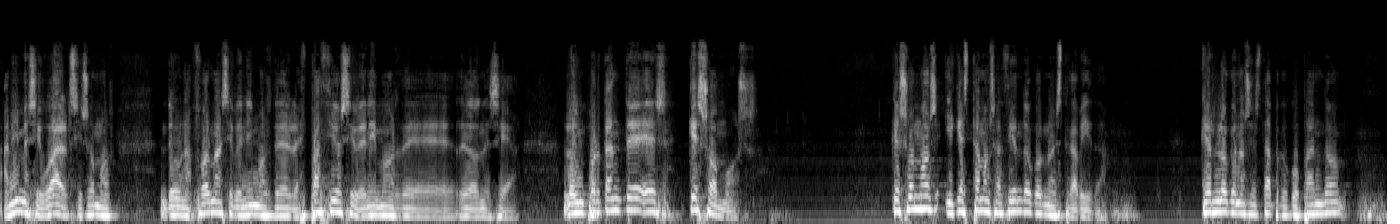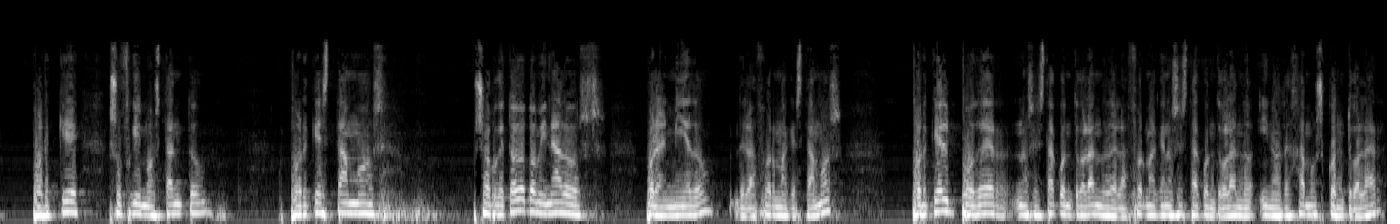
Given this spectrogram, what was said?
A mí me es igual si somos de una forma, si venimos del espacio, si venimos de, de donde sea. Lo importante es qué somos. ¿Qué somos y qué estamos haciendo con nuestra vida? ¿Qué es lo que nos está preocupando? ¿Por qué sufrimos tanto? ¿Por qué estamos, sobre todo, dominados por el miedo de la forma que estamos? ¿Por qué el poder nos está controlando de la forma que nos está controlando y nos dejamos controlar?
